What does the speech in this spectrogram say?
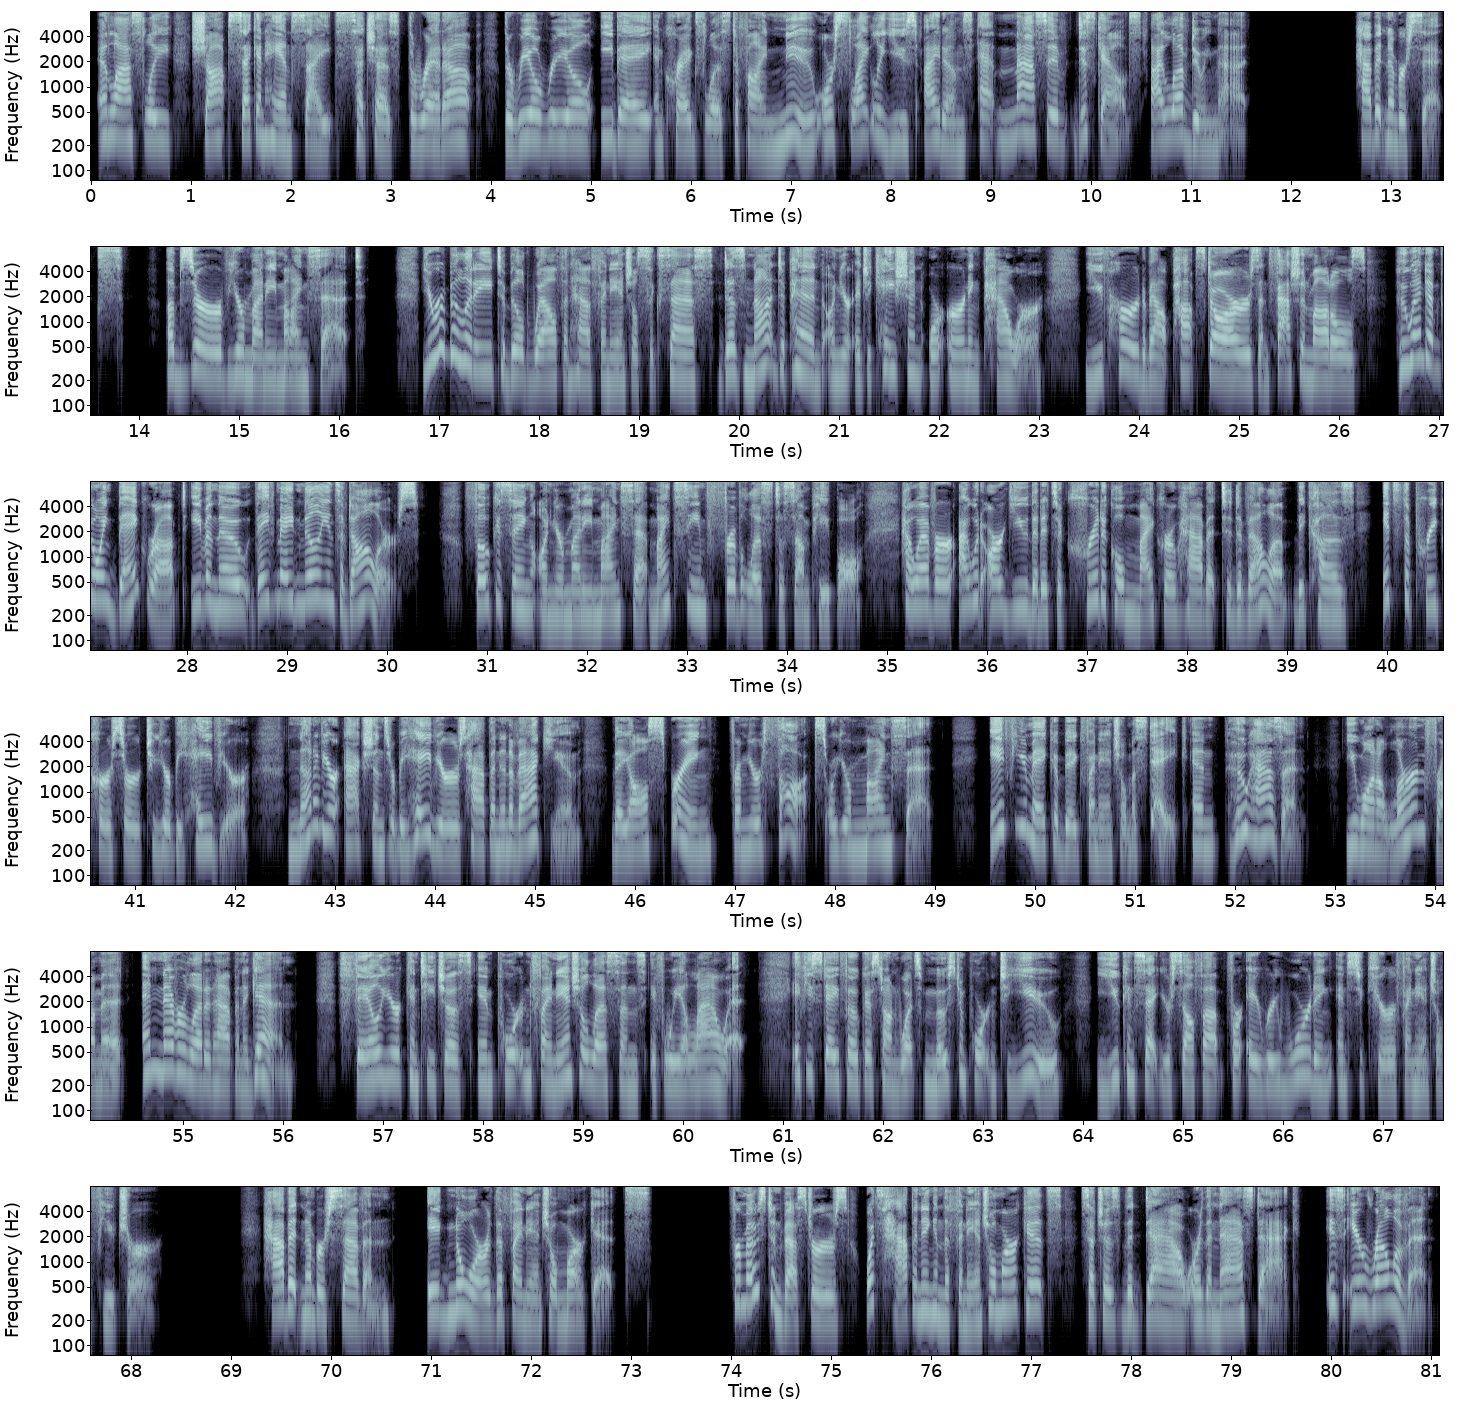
And lastly, shop secondhand sites such as thredUP, The Real Real, eBay, and Craigslist to find new or slightly used items at massive discounts. I love doing that. Habit number six observe your money mindset. Your ability to build wealth and have financial success does not depend on your education or earning power. You've heard about pop stars and fashion models who end up going bankrupt even though they've made millions of dollars. Focusing on your money mindset might seem frivolous to some people. However, I would argue that it's a critical micro habit to develop because it's the precursor to your behavior. None of your actions or behaviors happen in a vacuum. They all spring from your thoughts or your mindset. If you make a big financial mistake, and who hasn't, you want to learn from it and never let it happen again. Failure can teach us important financial lessons if we allow it. If you stay focused on what's most important to you, you can set yourself up for a rewarding and secure financial future. Habit number seven ignore the financial markets. For most investors, what's happening in the financial markets, such as the Dow or the NASDAQ, is irrelevant.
